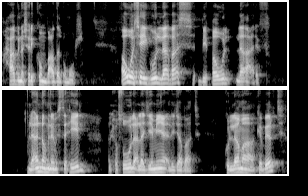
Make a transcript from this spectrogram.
حابب إني أشارككم بعض الأمور. أول شيء يقول لا بأس بقول لا أعرف لأنه من المستحيل الحصول على جميع الإجابات. كلما كبرت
